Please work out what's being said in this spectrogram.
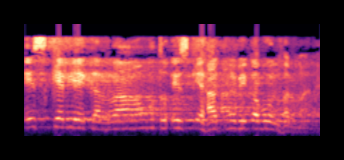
اس کے لیے کر رہا ہوں، تو اس کے حق میں بھی قبول فرما رہے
